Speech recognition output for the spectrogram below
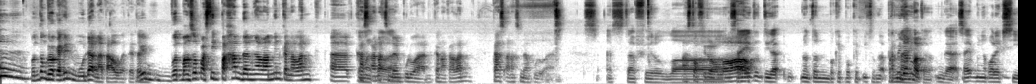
Untung Bro Kevin muda nggak tahu katanya. Tapi buat Bang Sul pasti paham dan ngalamin kenalan eh, kas anak Kenakalan. 90-an. Kenakalan kas anak 90-an. Astagfirullah. Astagfirullah. Saya itu tidak nonton bokep-bokep itu nggak Tapi pernah download? gitu. Enggak, saya punya koleksi.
